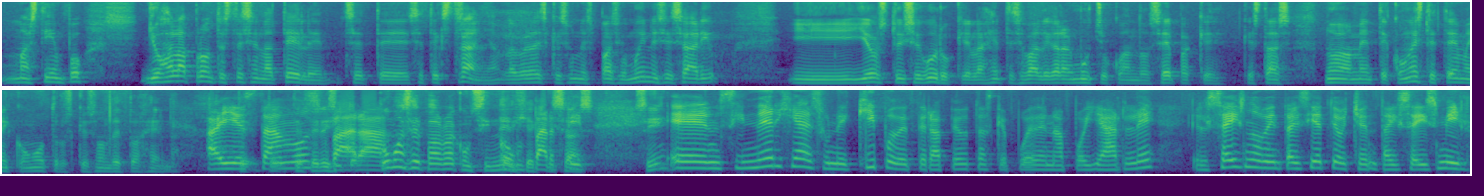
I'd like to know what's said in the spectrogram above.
más tiempo. Y ojalá pronto estés en la tele, se te, se te extraña, la verdad es que es un espacio muy necesario y yo estoy seguro que la gente se va a alegrar mucho cuando sepa que, que estás nuevamente con este tema y con otros que son de tu agenda. Ahí estamos para ¿Cómo hacer para hablar con Sinergia quizás? ¿Sí? En Sinergia es un equipo de terapeutas que pueden apoyarle, el 697-86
